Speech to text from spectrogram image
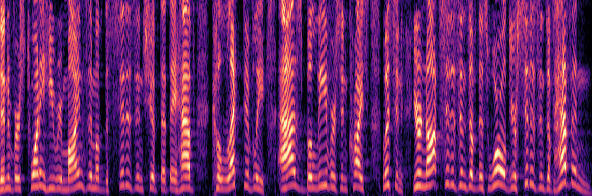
Then in verse 20, he reminds them of the citizenship that they have collectively as believers in Christ. Listen, you're not citizens of this world, you're citizens of heaven.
